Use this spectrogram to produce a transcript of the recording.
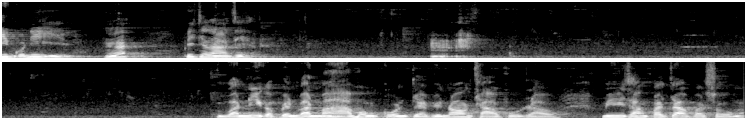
ยิ่งกว่านี้อีกนะพิจารณาสิวันนี้ก็เป็นวันมหามงคลแก่พี่น้องชาวพุทธเรา มีทั้งพระเจ้าประสงค์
